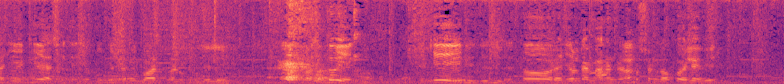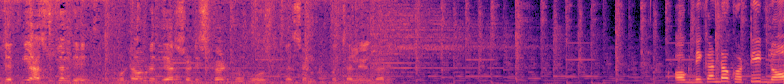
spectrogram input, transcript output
ଆଜି ଏଠି ଆସିକି ବିଭିନ୍ନ ଡିପାର୍ଟମେଣ୍ଟ ବୁଲିଲି ଏଠି ତ ରେଜଲ୍ଟ ଆମେ ହଣ୍ଡ୍ରେଡ଼ ପରସେଣ୍ଟ ନ କହିଲେ ବି ଯେତିକି ଆସୁଛନ୍ତି ମୋଟାମୋଟି ଦେ ଆର୍ ସାଟିସ୍ଫାଏଡ୍ ମୁଁ ବହୁତ ପେସେଣ୍ଟକୁ ପଚାରିଲି ଗାଡ଼ି। ଅଗ୍ନିକାଣ୍ଡ ଘଟି ନଅ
